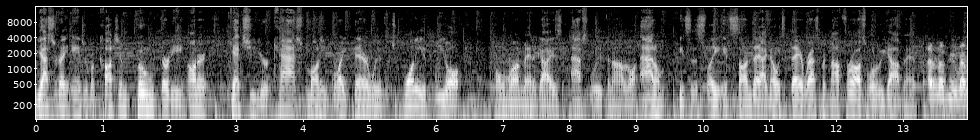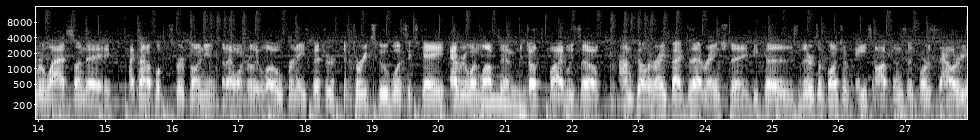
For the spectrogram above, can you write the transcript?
yesterday. Andrew McCutchen, boom, 3800 gets you your cash money right there with his 20th leadoff home run, man. The guy is absolutely phenomenal. Adam, it's the slate. It's Sunday. I know it's a day of rest, but not for us. What do we got, man? I don't know if you remember last Sunday, I kind of flipped the script on you, and I went really low for an ace pitcher. It's Tarik Skubal at 6K. Everyone loved him, hmm. justifiably so. I'm going right back to that range today because there's a bunch of ace options as far as salary.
